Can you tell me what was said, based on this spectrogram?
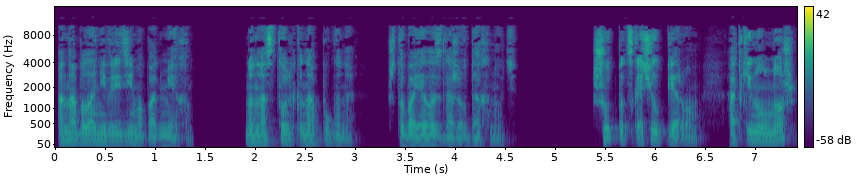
Она была невредима под мехом, но настолько напугана, что боялась даже вдохнуть. Шут подскочил первым, откинул нож,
